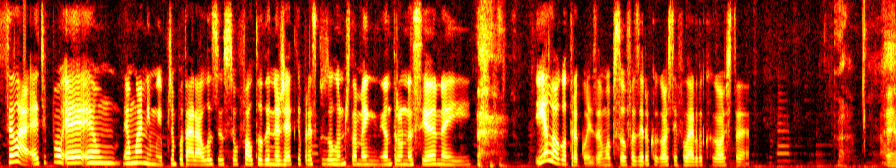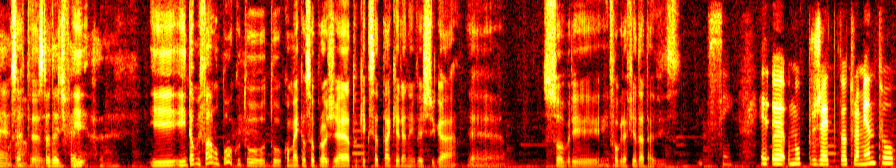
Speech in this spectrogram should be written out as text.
sei lá, é tipo, é, é, um, é um ânimo. E, por exemplo, dar aulas, eu, se eu falo toda energética, parece que os alunos também entram na cena e. e é logo outra coisa. Uma pessoa fazer o que gosta e falar do que gosta é, com certeza. Faz toda a diferença. E, né? e, e, então me fala um pouco do, do, como é que é o seu projeto, o que, é que você está querendo investigar é, sobre infografia da Tavis. Sim. O meu projeto de doutoramento,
